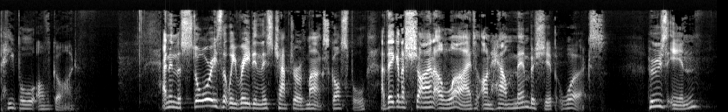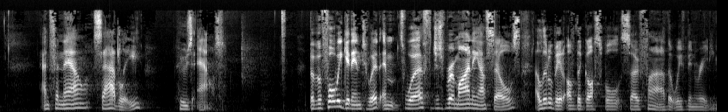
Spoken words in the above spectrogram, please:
people of God. And in the stories that we read in this chapter of Mark's gospel, uh, they're going to shine a light on how membership works. Who's in, and for now, sadly, who's out. But before we get into it, it's worth just reminding ourselves a little bit of the gospel so far that we've been reading.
